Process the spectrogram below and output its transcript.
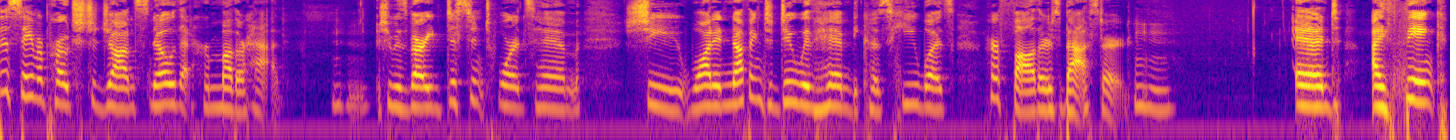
the same approach to Jon Snow that her mother had. Mm-hmm. She was very distant towards him. She wanted nothing to do with him because he was her father's bastard. Mm-hmm. And I think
